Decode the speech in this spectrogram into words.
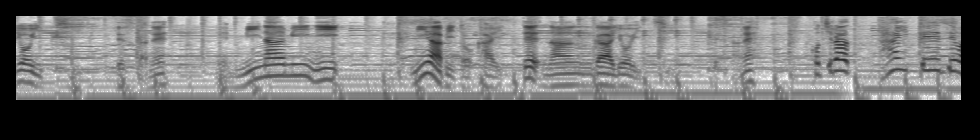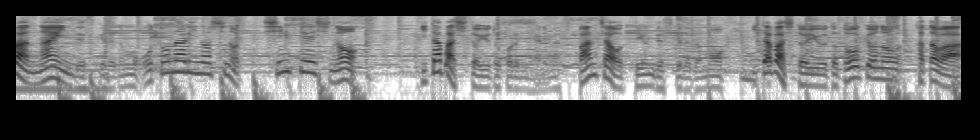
余市ですかね、え南に雅と書いて南賀余市ですかね。こちら台北ではないんですけれどもお隣の市の新平市の板橋というところにあります。バンチャオっていうんですけれども板橋というと東京の方は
